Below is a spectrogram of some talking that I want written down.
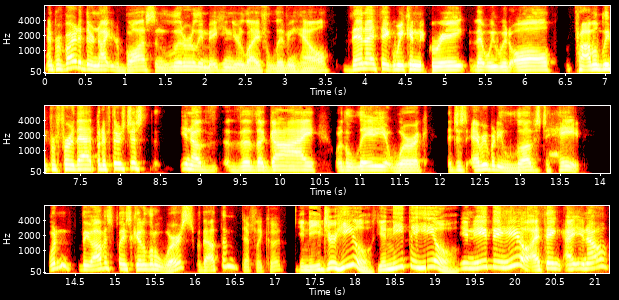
and provided they're not your boss and literally making your life a living hell then i think we can agree that we would all probably prefer that. But if there's just you know the the guy or the lady at work that just everybody loves to hate wouldn't the office place get a little worse without them Definitely could. You need your heel. You need the heel. you need the heel i think I, you know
